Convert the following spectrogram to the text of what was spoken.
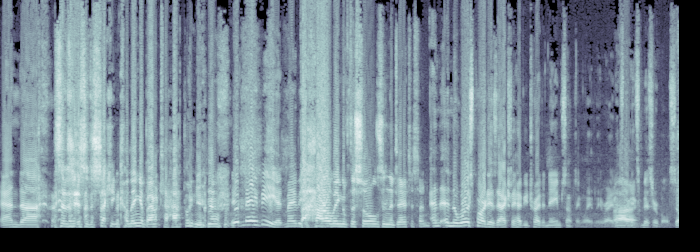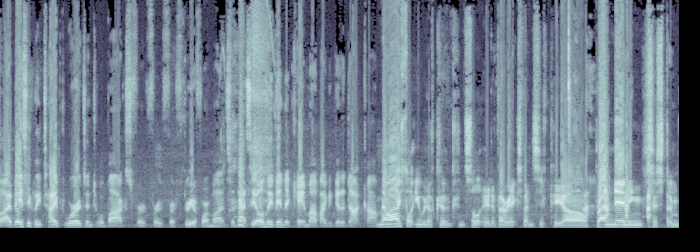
And uh, Is it, is it a second coming about to happen? You know, it may be, it may be. the harrowing of the souls in the data center. And, and the worst part is actually, have you tried to name something lately, right? It's, right. it's miserable. So I basically typed words into a box for, for, for three or four months, and that's the only thing that came up. I could get a dot com. Now, I thought you would have consulted a very expensive PR brand naming system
